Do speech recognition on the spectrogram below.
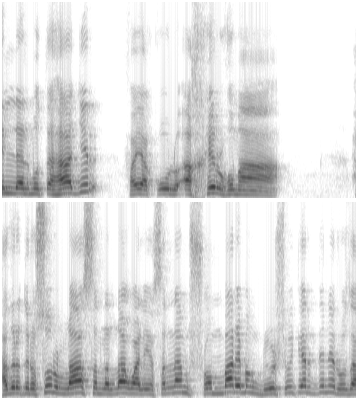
ইল্লাল মুতাহাজির ফায়াকুল আখিরহুমা। হযরত রাসূলুল্লাহ সাল্লাল্লাহু আলাইহি সাল্লাম সোমবার এবং বৃহস্পতিবার দিনে রোজা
